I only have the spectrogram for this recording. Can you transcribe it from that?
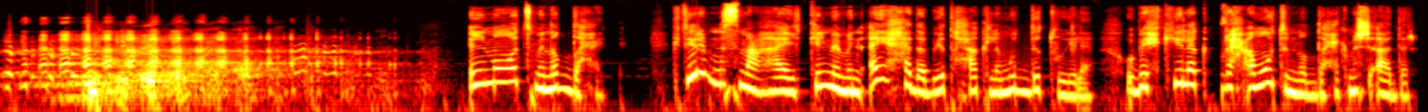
الموت من الضحك. كتير بنسمع هاي الكلمة من أي حدا بيضحك لمدة طويلة وبيحكي لك رح أموت من الضحك مش قادر.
